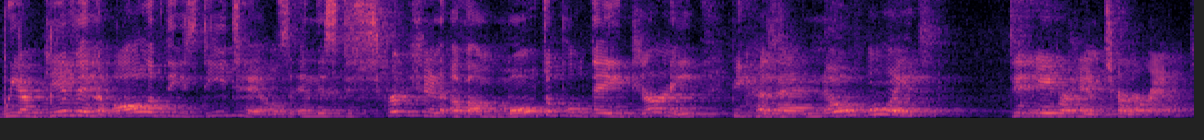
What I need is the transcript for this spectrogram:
We are given all of these details in this description of a multiple day journey because at no point did Abraham turn around.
